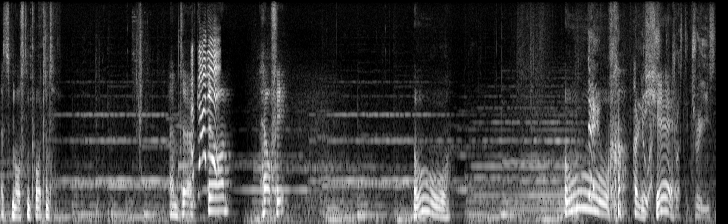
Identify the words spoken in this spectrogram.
That's most important. And uh, Dawn, healthy. Ooh. Ooh. Holy shit. Trusted trees.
